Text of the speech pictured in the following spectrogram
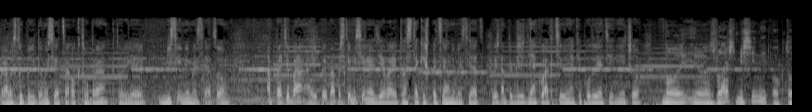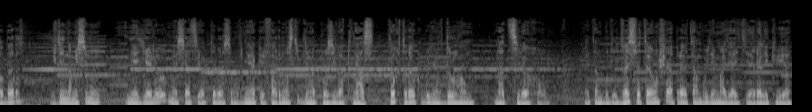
Práve vstúpili do mesiaca oktobra, ktorý je misijným mesiacom a pre teba aj pre pápežské misijné diela je to asi taký špeciálny mesiac. Vieš nám približiť nejakú akciu, nejaké podujatie, niečo? No, zvlášť misijný október, vždy na misijnú nedelu, mesiaci október som v nejakej farnosti, kde ma pozýva kňaz. Tohto roku budem v dlhom nad Cirochou. Aj tam budú dve sveté omše a práve tam budem mať aj tie relikvie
